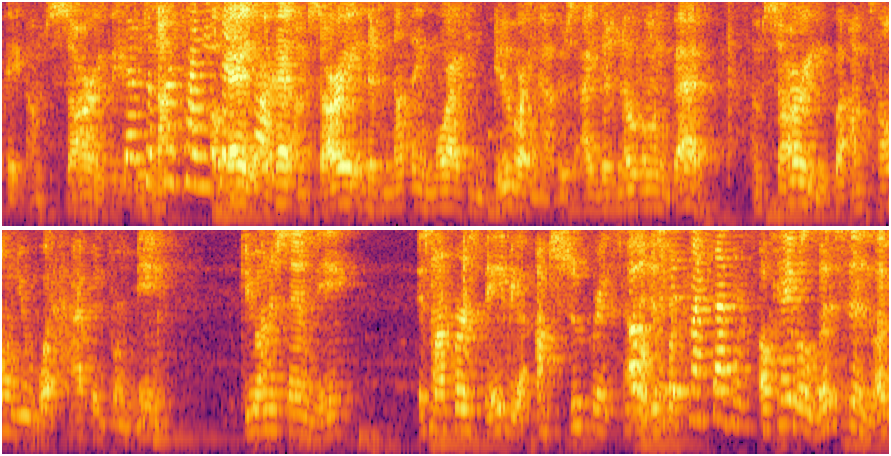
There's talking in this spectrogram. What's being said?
Okay, I'm sorry, baby. That's There's the not- first time you said okay, you're sorry. Okay, I'm sorry, and there's nothing more I can do right now. There's I there's no going back. I'm sorry, but I'm telling you what happened for me. Do you understand me? It's my first baby. I'm super excited. Oh, because it's my seventh. okay, but listen, like,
